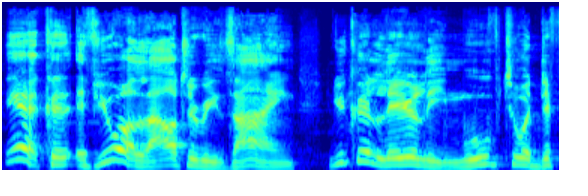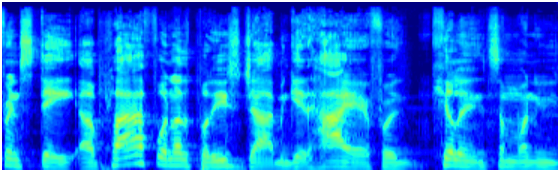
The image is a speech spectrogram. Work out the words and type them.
Yeah, because if you're allowed to resign, you could literally move to a different state, apply for another police job, and get hired for killing someone you,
